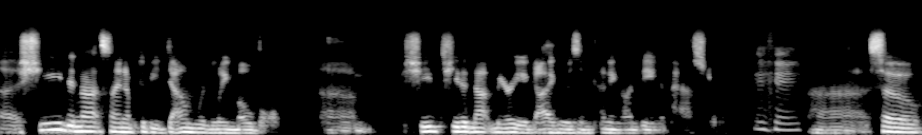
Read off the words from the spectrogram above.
uh, she did not sign up to be downwardly mobile. Um, she she did not marry a guy who was intending on being a pastor. Mm-hmm. Uh, so,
